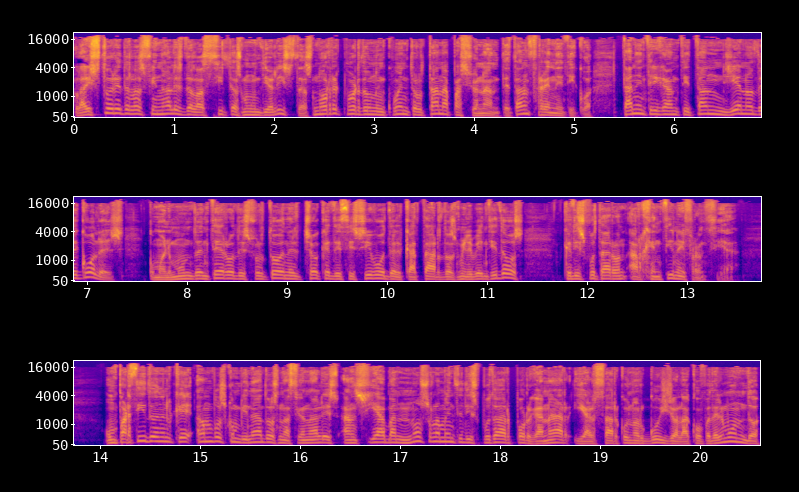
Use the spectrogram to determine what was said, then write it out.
La historia de las finales de las citas mundialistas no recuerda un encuentro tan apasionante, tan frenético, tan intrigante y tan lleno de goles como el mundo entero disfrutó en el choque decisivo del Qatar 2022 que disputaron Argentina y Francia. Un partido en el que ambos combinados nacionales ansiaban no solamente disputar por ganar y alzar con orgullo la Copa del Mundo,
